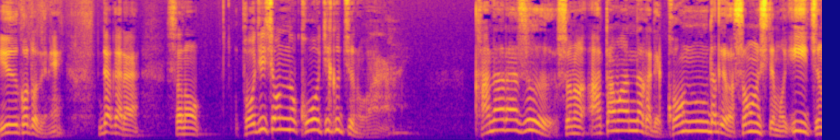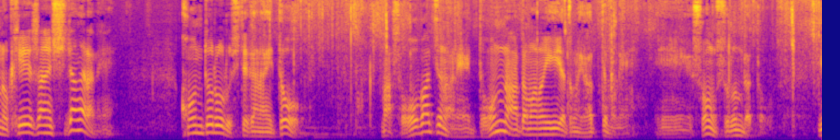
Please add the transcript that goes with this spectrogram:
いうことでね。だから、その、ポジションの構築っていうのは、必ず、その頭の中でこんだけは損してもいいっていうのを計算しながらね、コントロールしていかないと、まあ相場っていうのはね、どんな頭のいいやつがやってもね、えー、損するんだとい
